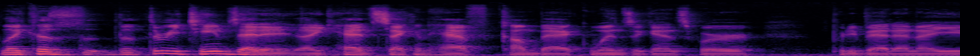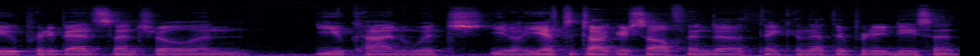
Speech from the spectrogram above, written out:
Like, cause the three teams that it like had second half comeback wins against were pretty bad NIU, pretty bad Central, and UConn, which you know you have to talk yourself into thinking that they're pretty decent.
